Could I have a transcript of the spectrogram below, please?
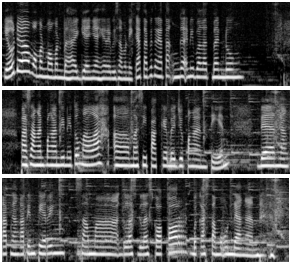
ya udah momen-momen bahagianya akhirnya bisa menikah tapi ternyata enggak nih balat Bandung pasangan pengantin itu malah uh, masih pakai baju pengantin dan ngangkat-ngangkatin piring sama gelas-gelas kotor bekas tamu undangan.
